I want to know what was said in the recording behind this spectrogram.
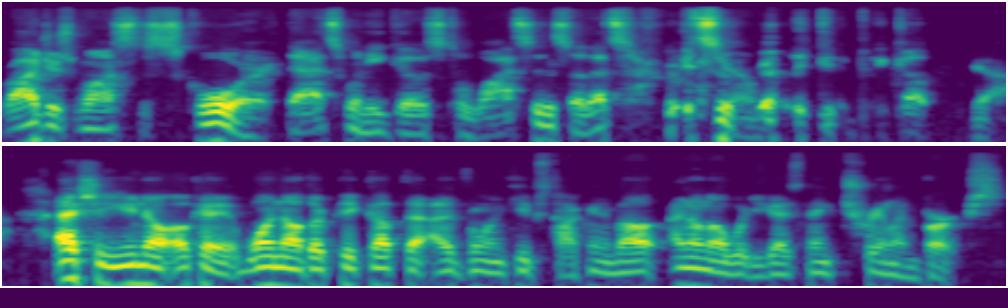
Rodgers wants to score, that's when he goes to Watson. So that's it's a really good pickup. Yeah, actually, you know, okay, one other pickup that everyone keeps talking about. I don't know what you guys think. Treylon Burks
